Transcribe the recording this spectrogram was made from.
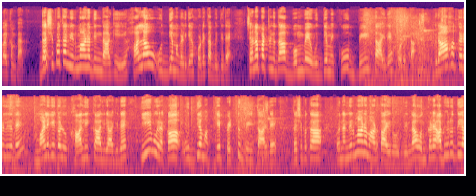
ವೆಲ್ಕಮ್ ಬ್ಯಾಕ್ ದಶಪಥ ನಿರ್ಮಾಣದಿಂದಾಗಿ ಹಲವು ಉದ್ಯಮಗಳಿಗೆ ಹೊಡೆತ ಬಿದ್ದಿದೆ. ಚನ್ನಪಟ್ಟಣದ ಬೊಂಬೆ ಉದ್ಯಮಕ್ಕೂ ಬೀಳ್ತಾ ಇದೆ ಹೊಡೆತ. ಗ್ರಾಹಕರಿಲ್ಲದೆ ಮಳಿಗೆಗಳು ಖಾಲಿ ಖಾಲಿಯಾಗಿದೆ. ಈ ಮೂಲಕ ಉದ್ಯಮಕ್ಕೆ ಪೆಟ್ಟು ಬೀಳ್ತಾ ಇದೆ. ದಶಪಥವನ್ನು ನಿರ್ಮಾಣ ಮಾಡ್ತಾ ಇರೋದ್ರಿಂದ ಒಂದು ಕಡೆ ಅಭಿವೃದ್ಧಿಯ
